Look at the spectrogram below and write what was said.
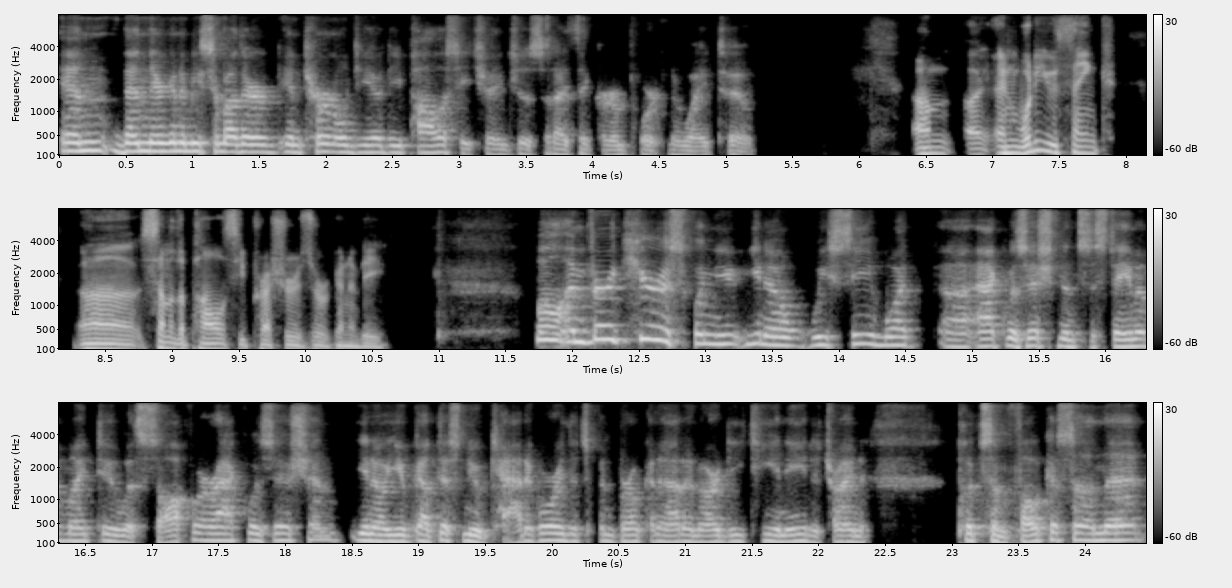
And then there are going to be some other internal DoD policy changes that I think are important to weigh too. Um, uh, and what do you think? Uh, some of the policy pressures are going to be? Well, I'm very curious when you, you know, we see what uh, acquisition and sustainment might do with software acquisition. You know, you've got this new category that's been broken out in RDT&E to try and put some focus on that.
